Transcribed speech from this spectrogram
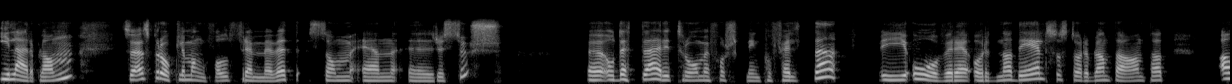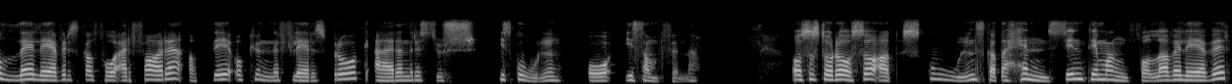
I læreplanen så er språklig mangfold fremhevet som en eh, ressurs. Eh, og dette er i tråd med forskning på feltet. I overordna del så står det bl.a. at alle elever skal få erfare at det å kunne flere språk er en ressurs i skolen og i samfunnet. Og så står det også at skolen skal ta hensyn til mangfoldet av elever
